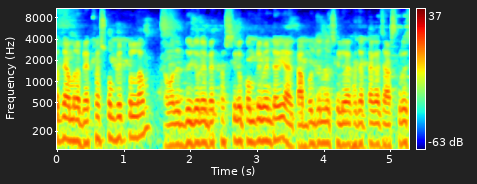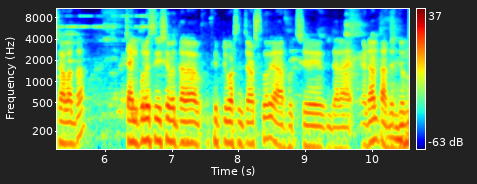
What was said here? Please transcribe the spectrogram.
রামাদাতে আমরা ব্রেকফাস্ট কমপ্লিট করলাম। আমাদের দুজনের ব্রেকফাস্ট ছিল কমপ্লিমেন্টারি আর কাব্যর জন্য ছিল এক হাজার টাকা চার্জ করেছে আলাদা। চাইল্ড পলিসি হিসেবে তারা ফিফটি পার্সেন্ট চার্জ করে আর হচ্ছে যারা অ্যাডাল্ট তাদের জন্য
